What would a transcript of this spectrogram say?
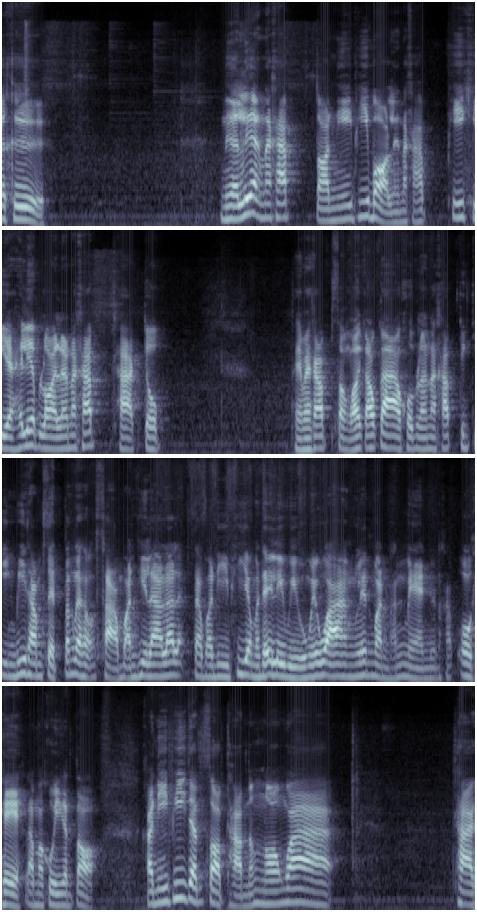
ก็คือ เนื้อเรื่องนะครับ ตอนนี้พี่บอกเลยนะครับ พี่เคลียร์ให้เรียบร้อยแล้วนะครับ ฉากจบเห็นไหมครับ299ครบแล้วนะครับ จริงๆ พี่ทำเสร็จตั้งแต่3วันที่แล้วแล้วแหละแต่พอดีพี่ยังไม่ได้รีวิวไม่ว่างเล่นวันพันแมนอยู่นะครับโอเค เรามาคุยกันต่อ คราวนี้พี่จะสอบถามน้องๆว่า ฉาก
